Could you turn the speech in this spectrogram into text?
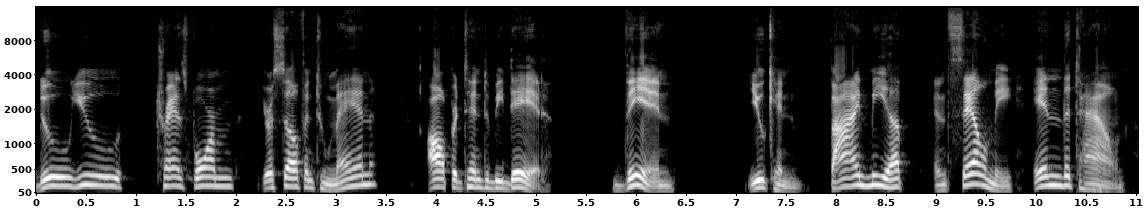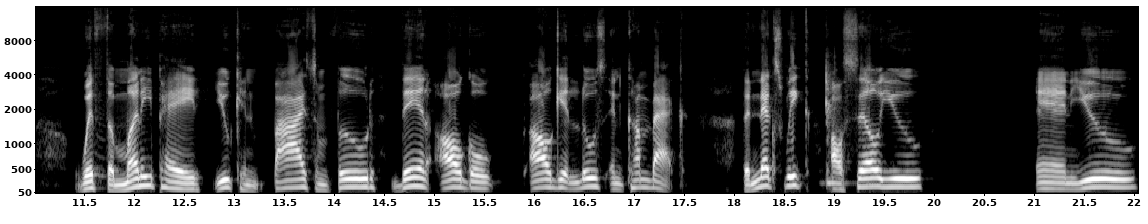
Do you transform yourself into man? I'll pretend to be dead. Then you can bind me up and sell me in the town. With the money paid, you can buy some food. Then I'll go, I'll get loose and come back. The next week, I'll sell you and you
